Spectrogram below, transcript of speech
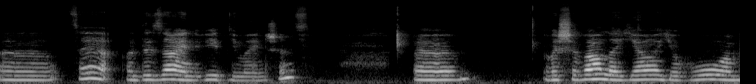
Е, Це дизайн від Dimensions. Е, Вишивала я його,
